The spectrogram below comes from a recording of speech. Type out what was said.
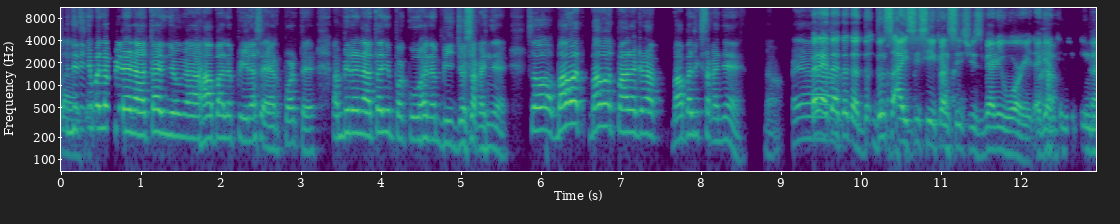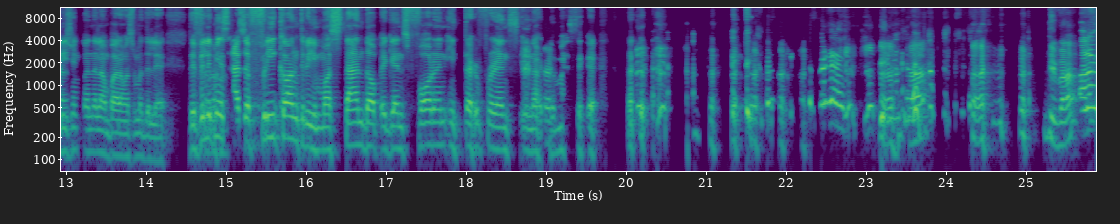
Hindi Klase. man lang binanatan yung ah, haba ng pila sa airport eh. Ang binanatan yung pagkuha ng video sa kanya eh. So, bawat bawat paragraph babalik sa kanya eh. No? Kaya Pero ito, ito, ito. Dun- sa ICC, you can see she's very worried. Again, Englishin ko na lang para mas madali. The Philippines, as a free country, must stand up against foreign interference in our domestic... Di ba? Parang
